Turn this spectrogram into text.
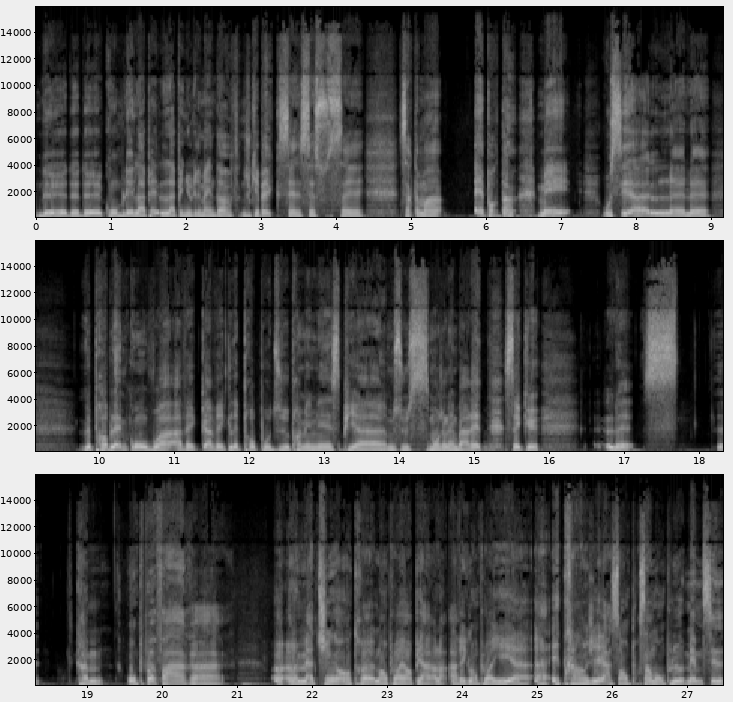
de, de, de combler la, pé- la pénurie de main d'œuvre du Québec. C'est certainement important, mais aussi euh, le, le le problème qu'on voit avec avec les propos du premier ministre puis euh, monsieur Simon Jolin Barrette, c'est que le- comme on peut pas faire euh, un, un matching entre l'employeur puis euh, avec l'employé euh, euh, étranger à 100% non plus. Même s'il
